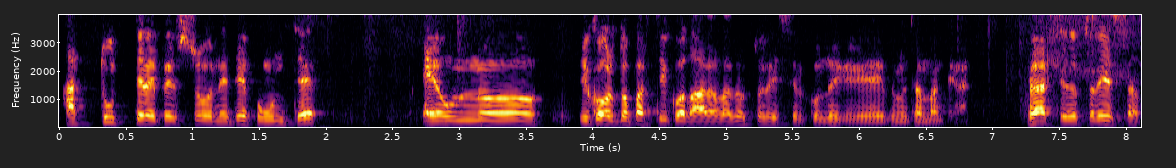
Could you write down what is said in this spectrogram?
a tutte le persone defunte e un uh, ricordo particolare alla dottoressa e al collega che è venuto a mancare. Grazie dottoressa.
